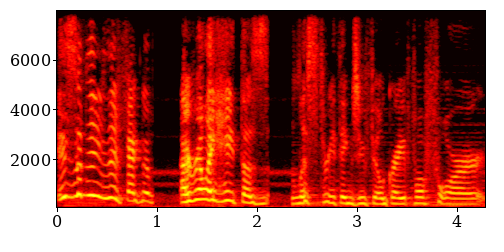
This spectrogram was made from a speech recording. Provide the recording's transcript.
is something to the effect of I really hate those list three things you feel grateful for.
